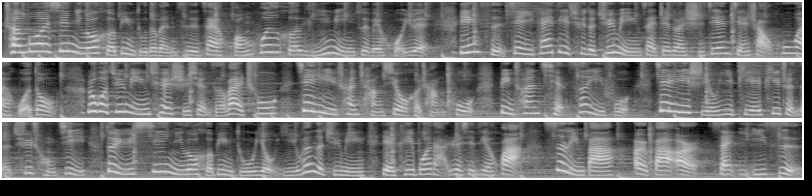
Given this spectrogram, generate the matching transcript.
传播西尼罗河病毒的蚊子在黄昏和黎明最为活跃，因此建议该地区的居民在这段时间减少户外活动。如果居民确实选择外出，建议穿长袖和长裤，并穿浅色衣服。建议使用 EPA 批准的驱虫剂。对于西尼罗河病毒有疑问的居民，也可以拨打热线电话四零八二八二三一一四。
